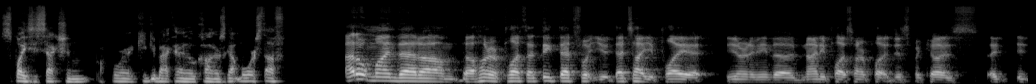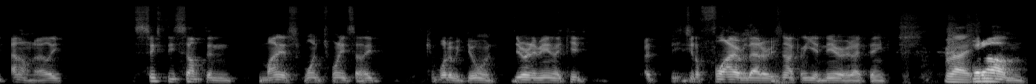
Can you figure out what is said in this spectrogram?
spicy section before I kick it back? I know Connor's got more stuff. I don't mind that um the 100 plus. I think that's what you that's how you play it. You know what I mean? The 90 plus 100 plus just because it, it, I don't know, like 60 something minus 120 something. What are we doing? You know what I mean? Like he's uh, he's going to fly over that or he's not going to get near it, I think. Right. But um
